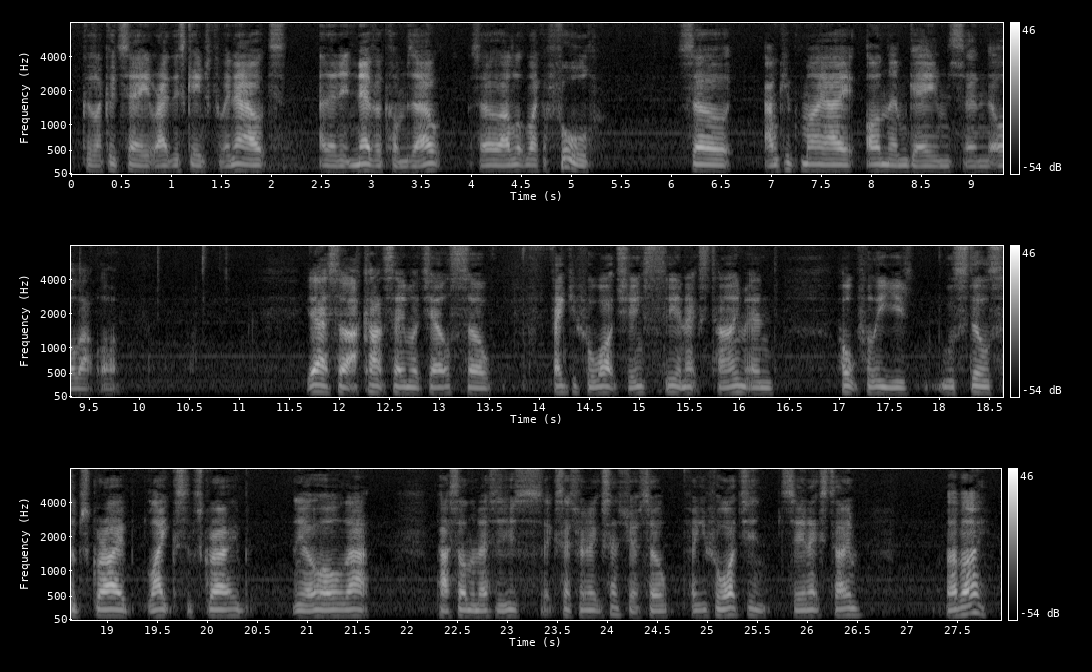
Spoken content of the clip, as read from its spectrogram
Because I could say, right, this game's coming out, and then it never comes out, so I look like a fool. So I'm keeping my eye on them games and all that lot. Yeah, so I can't say much else. So thank you for watching. See you next time, and hopefully you will still subscribe, like, subscribe, you know, all that. Pass on the messages, etc., etc. So thank you for watching. See you next time. Bye bye.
